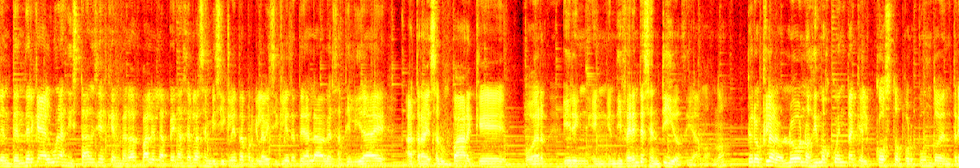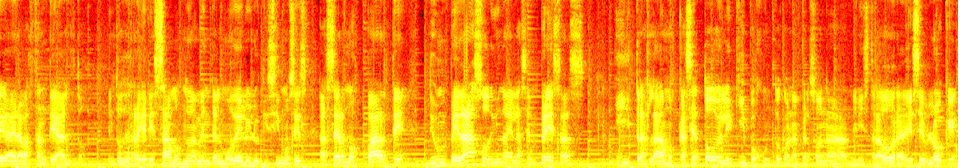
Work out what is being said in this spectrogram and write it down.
de entender que hay algunas distancias que en verdad vale la pena hacerlas en bicicleta porque la bicicleta te da la versatilidad de atravesar un parque, poder ir en, en, en diferentes sentidos, digamos, ¿no? Pero claro, luego nos dimos cuenta que el costo por punto de entrega era bastante alto. Entonces regresamos nuevamente al modelo y lo que hicimos es hacernos parte de un pedazo de una de las empresas y trasladamos casi a todo el equipo junto con la persona administradora de ese bloque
